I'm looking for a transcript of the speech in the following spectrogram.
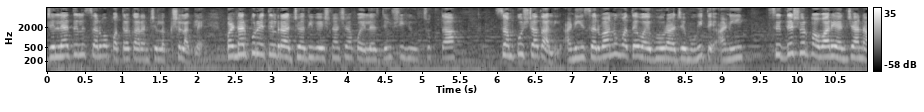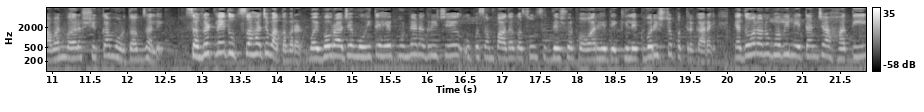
जिल्ह्यातील सर्व पत्रकारांचे लक्ष लागले. पंढरपूर येथील राज्य अधिवेशनाच्या पहिल्याच दिवशी ही उत्सुकता संपुष्टात आली आणि सर्वानुमते वैभवराजे मोहिते आणि सिद्धेश्वर पवार यांच्या नावांवर शिक्कामोर्तब झाले. संघटनेत उत्साहाचे वातावरण. वैभवराजे मोहिते हे पुण्यनगरीचे उपसंपादक असून सिद्धेश्वर पवार हे देखील एक वरिष्ठ पत्रकार आहे. या दोन अनुभवी नेत्यांच्या हाती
